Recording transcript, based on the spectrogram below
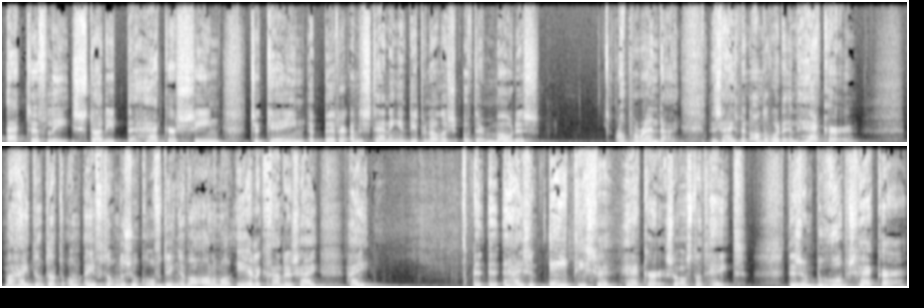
actively studied the hacker scene to gain a better understanding and deeper knowledge of their modus operandi. Dus hij is met andere woorden een hacker. Maar hij doet dat om even te onderzoeken of dingen wel allemaal eerlijk gaan. Dus hij, hij, eh, eh, hij is een ethische hacker, zoals dat heet. Het is een beroepshacker.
